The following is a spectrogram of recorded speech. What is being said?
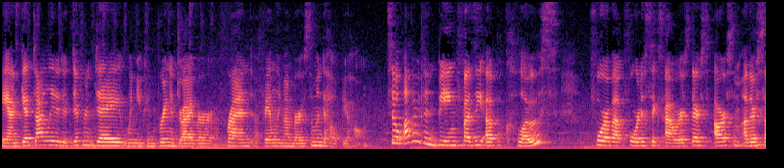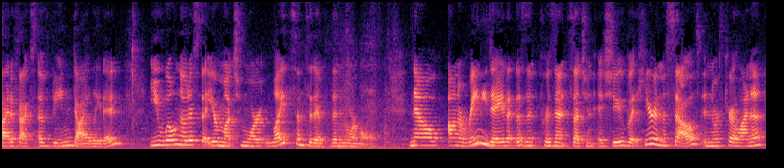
and get dilated a different day when you can bring a driver, a friend, a family member, someone to help you home. So other than being fuzzy up close for about four to six hours, there are some other side effects of being dilated. You will notice that you're much more light sensitive than normal. Now, on a rainy day, that doesn't present such an issue, but here in the South, in North Carolina,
